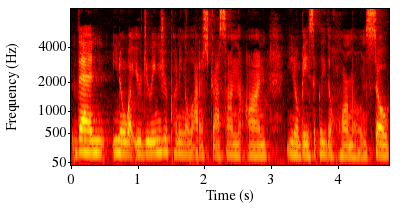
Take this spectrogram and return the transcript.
then you know what you're doing is you're putting a lot of stress on on you know basically the hormones. So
